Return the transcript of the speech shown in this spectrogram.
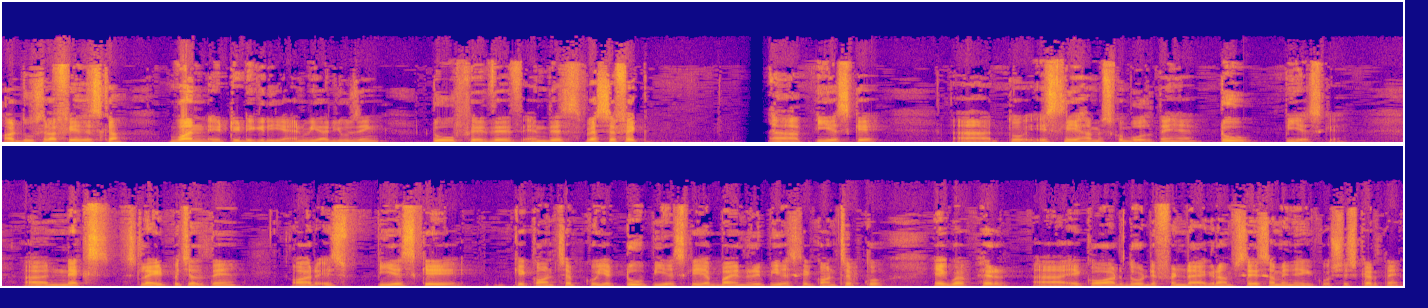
اور دوسرا فیز اس کا ون ایٹی ڈگری ہے۔ And we are using two phases in this specific P S K تو اس لیے ہم اس کو بولتے ہیں two P S K. Next slide پہ چلتے ہیں اور اس پی ایس کے کے کانسیپٹ کو یا ٹو پی ایس کے یا binary P S K concept کو ایک بار پھر ایک اور دو ڈفرنٹ ڈائگرام سے سمجھنے کی کوشش کرتے ہیں۔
